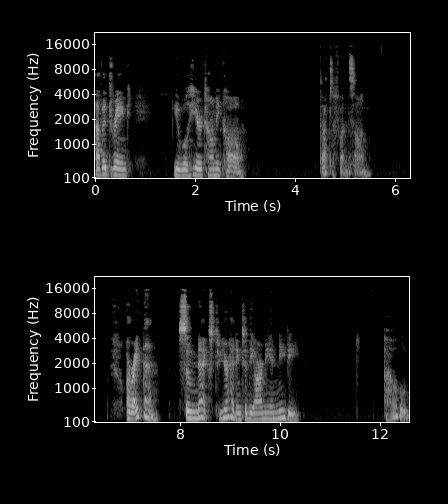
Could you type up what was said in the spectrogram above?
have a drink. You will hear Tommy call. That's a fun song. All right, then. So, next, you're heading to the Army and Navy. Oh,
